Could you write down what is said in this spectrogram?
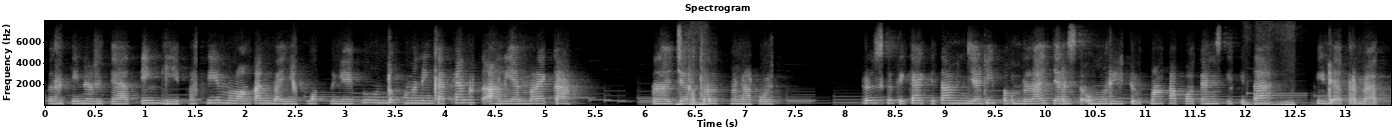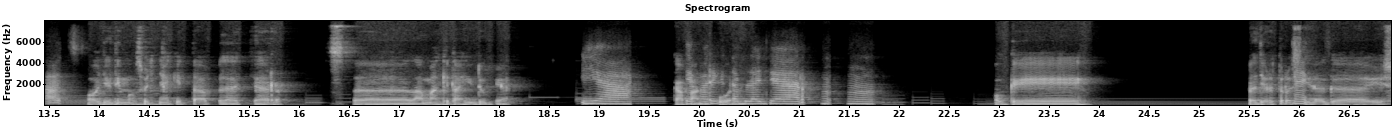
berkinerja tinggi pasti meluangkan banyak waktunya itu untuk meningkatkan keahlian mereka. Belajar Hmm. terus-menerus. Terus ketika kita menjadi pembelajar seumur hidup, maka potensi kita tidak terbatas. Oh, jadi maksudnya kita belajar selama kita hidup ya. Iya. Tiap hari kita belajar. Mm-mm. Oke. Belajar terus Next. ya guys.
